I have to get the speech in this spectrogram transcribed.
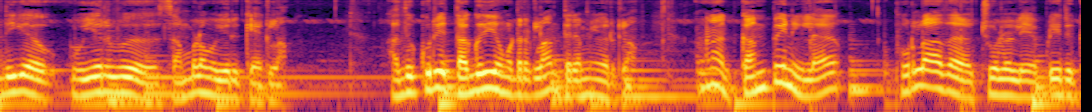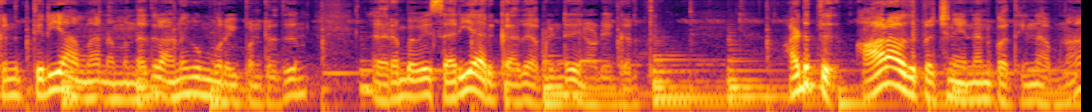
அதிக உயர்வு சம்பளம் உயர்வு கேட்கலாம். அதுக்குரிய தகுதி உங்கள்கிட்ட இருக்கலாம் திறமையும் இருக்கலாம். ஆனால் கம்பெனியில் பொருளாதார சூழல் எப்படி இருக்குன்னு தெரியாமல் நம்ம இந்த இடத்துல அணுகுமுறை பண்ணுறது ரொம்பவே சரியாக இருக்காது அப்படின்றது என்னுடைய கருத்து. அடுத்து ஆறாவது பிரச்சனை என்னன்னு பார்த்தீங்கன்னா அப்படின்னா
